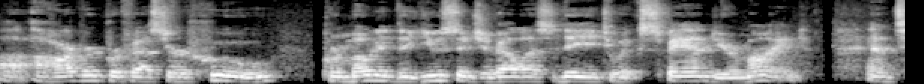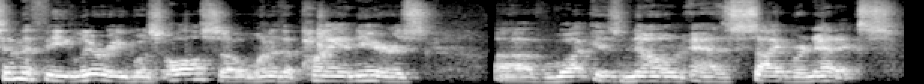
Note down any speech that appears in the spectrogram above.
uh, a Harvard professor who promoted the usage of LSD to expand your mind. And Timothy Leary was also one of the pioneers of what is known as cybernetics,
